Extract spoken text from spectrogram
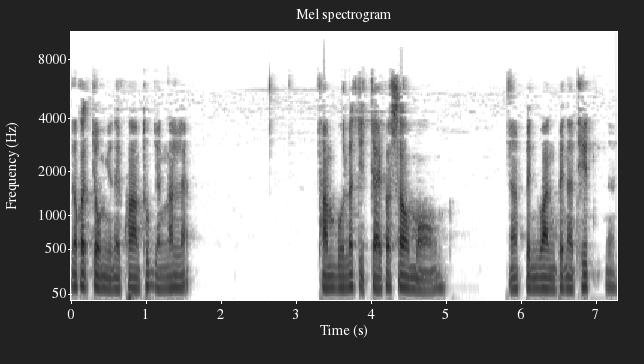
แล้วก็จมอยู่ในความทุกข์อย่างนั้นแหละทำบุญแล้วจิตใจก็เศร้าหมองนะเป็นวันเป็นอาทิตย์นะ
